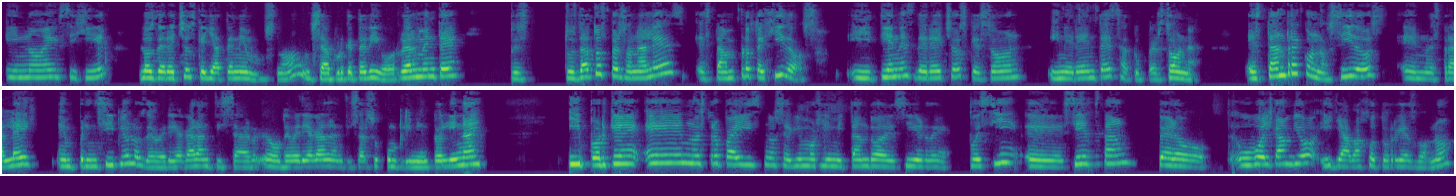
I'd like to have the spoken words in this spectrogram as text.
y no exigir los derechos que ya tenemos, ¿no? O sea, porque te digo, realmente, pues tus datos personales están protegidos y tienes derechos que son inherentes a tu persona. Están reconocidos en nuestra ley. En principio los debería garantizar o debería garantizar su cumplimiento el INAI. ¿Y por qué en nuestro país nos seguimos limitando a decir de, pues sí, eh, sí están, pero hubo el cambio y ya bajo tu riesgo, ¿no?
